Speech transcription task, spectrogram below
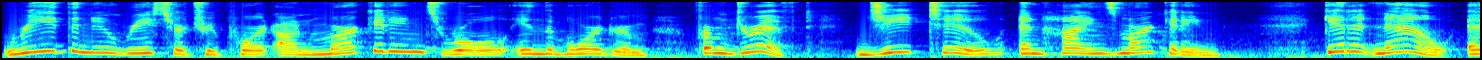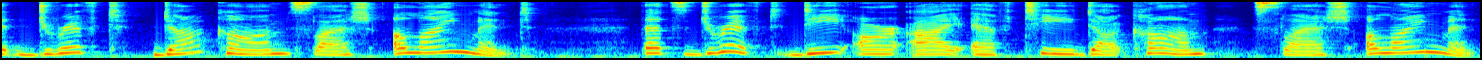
Read the new research report on marketing's role in the boardroom from Drift, G2, and Heinz Marketing. Get it now at drift.com slash alignment. That's drift, D-R-I-F-T dot com slash alignment.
